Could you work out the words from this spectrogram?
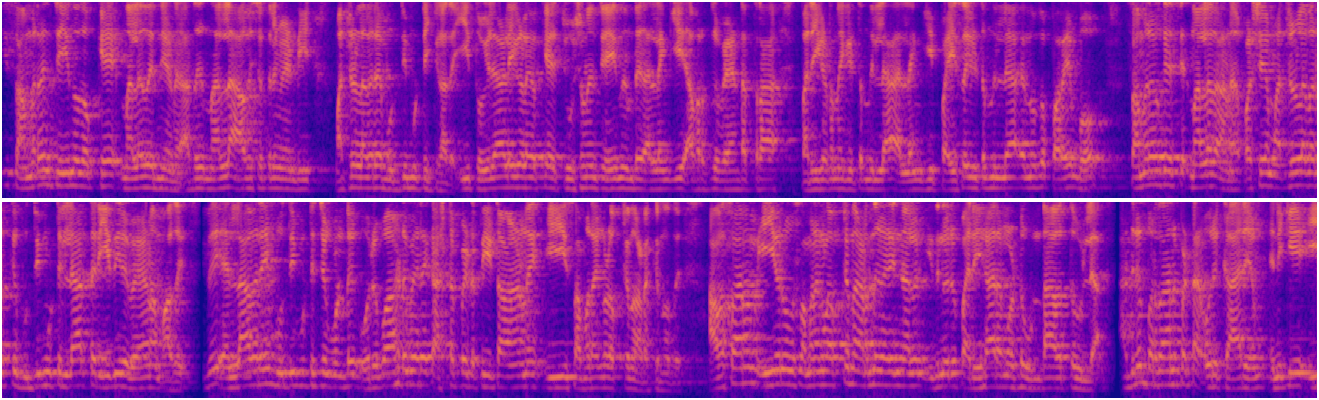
ഈ സമരം ചെയ്യുന്നതൊക്കെ നല്ലത് തന്നെയാണ്. അത് നല്ല ആവശ്യത്തിന് വേണ്ടി മറ്റുള്ളവരെ ബുദ്ധിമുട്ടിക്കാതെ. ഈ തൊഴിലാളികളെയൊക്കെ ചൂഷണം ചെയ്യുന്നുണ്ട്. അല്ലെങ്കിൽ അവർക്ക് വേണ്ടത്ര പരിഗണന കിട്ടുന്നില്ല. അല്ലെങ്കിൽ പൈസ കിട്ടുന്നില്ല എന്നൊക്കെ പറയുമ്പോൾ സമരമൊക്കെ നല്ലതാണ്. പക്ഷേ മറ്റുള്ളവർക്ക് ബുദ്ധിമുട്ടില്ലാത്ത രീതിയിൽ വേണം അത്. ഇത് എല്ലാവരെയും ബുദ്ധിമുട്ടിച്ചുകൊണ്ട് ഒരുപാട് പേരെ കഷ്ടപ്പെടുത്തിയിട്ടാണ് ഈ സമരങ്ങളൊക്കെ നടക്കുന്നത്. അവസാനം ഈ ഒരു സമരങ്ങളൊക്കെ നടന്നു കഴിഞ്ഞാലും ഇതിനൊരു പരിഹാരം ഉണ്ടാകത്തുമില്ല അതിലും പ്രധാനപ്പെട്ട ഒരു കാര്യം എനിക്ക് ഈ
